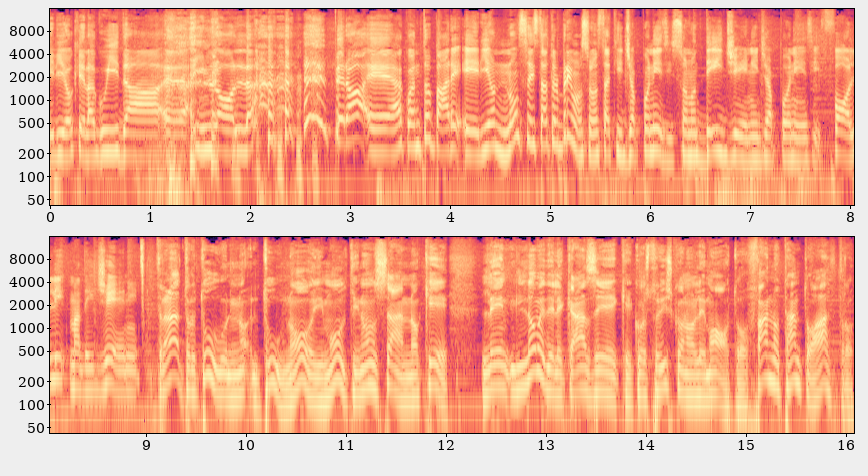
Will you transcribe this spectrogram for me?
Elio che la guida eh, in LOL. Però eh, a quanto pare Elio non sei stato il primo, sono stati i giapponesi, sono dei geni giapponesi, folli ma dei geni. Tra l'altro tu, no- tu, noi, molti non sanno che le- il nome delle case che costruiscono le moto fanno tanto altro.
